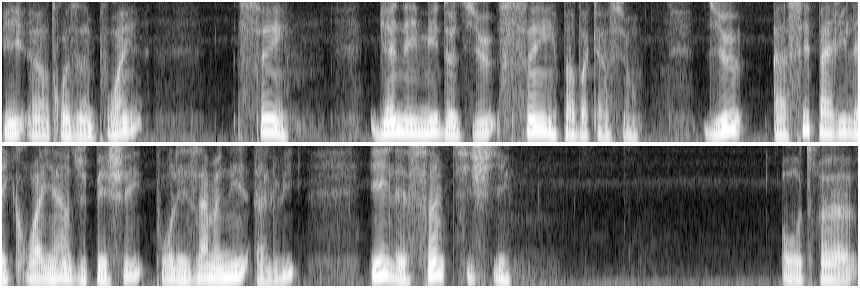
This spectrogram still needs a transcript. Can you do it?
Et euh, en troisième point, Saint, bien-aimé de Dieu, saint par vocation. Dieu a séparé les croyants du péché pour les amener à lui et les sanctifier. Autre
